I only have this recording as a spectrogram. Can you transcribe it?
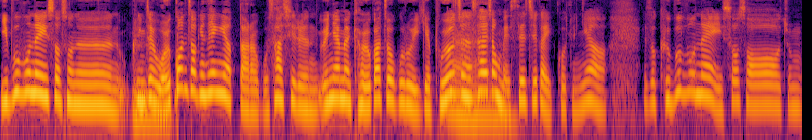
이 부분에 있어서는 굉장히 음. 월권적인 행위였다라고 사실은 왜냐하면 결과적으로 이게 보여지는 네. 사회적 메시지가 있거든요. 그래서 그 부분에 있어서 좀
